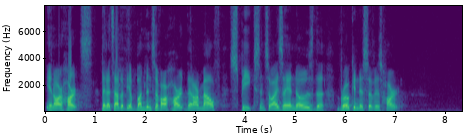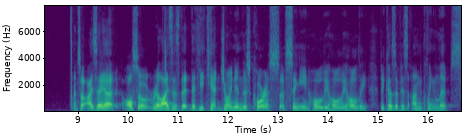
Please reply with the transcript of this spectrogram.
in our hearts, that it's out of the abundance of our heart that our mouth speaks. And so Isaiah knows the brokenness of his heart. And so Isaiah also realizes that, that he can't join in this chorus of singing, Holy, Holy, Holy, because of his unclean lips.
